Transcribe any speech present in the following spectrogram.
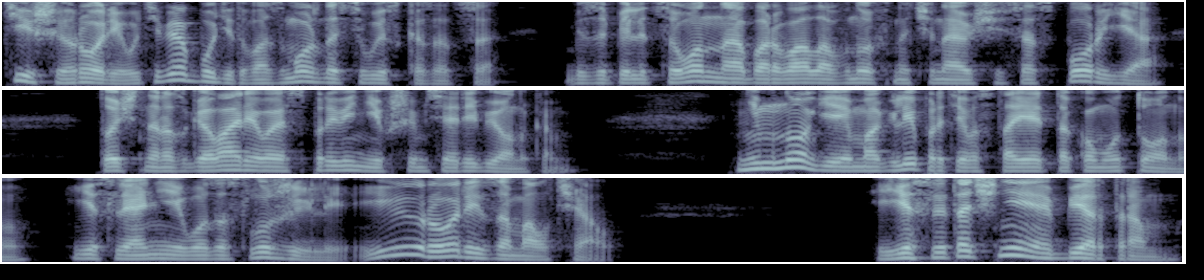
«Тише, Рори, у тебя будет возможность высказаться. Безапелляционно оборвала вновь начинающийся спор я, точно разговаривая с провинившимся ребенком. Немногие могли противостоять такому тону, если они его заслужили, и Рори замолчал. Если точнее, Бертрам,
